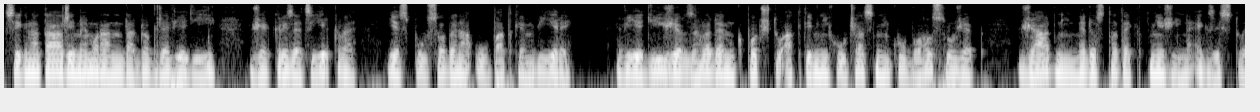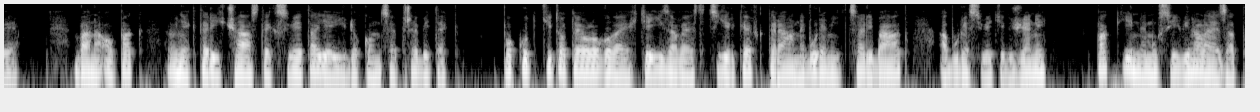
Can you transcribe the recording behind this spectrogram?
Signatáři memoranda dobře vědí, že krize církve je způsobena úpadkem víry. Vědí, že vzhledem k počtu aktivních účastníků bohoslužeb žádný nedostatek kněží neexistuje – ba naopak v některých částech světa je jich dokonce přebytek. Pokud tito teologové chtějí zavést církev, která nebude mít celibát a bude světit ženy, pak ji nemusí vynalézat,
